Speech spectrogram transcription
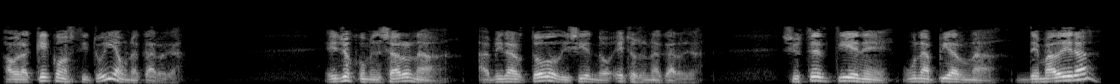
Ahora, ¿qué constituía una carga? Ellos comenzaron a, a mirar todo diciendo, esto es una carga. Si usted tiene una pierna de madera,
